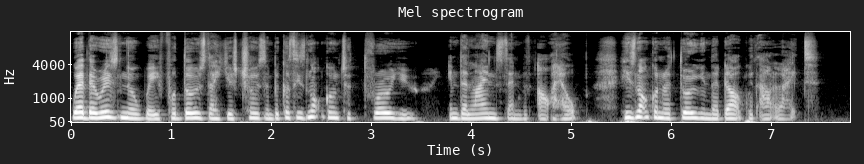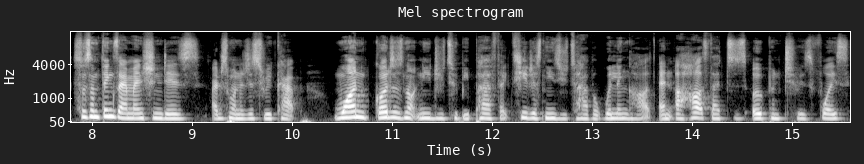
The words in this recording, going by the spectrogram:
where there is no way for those that he has chosen because he's not going to throw you in the lion's den without help. He's not going to throw you in the dark without light. So some things I mentioned is I just want to just recap. One, God does not need you to be perfect. He just needs you to have a willing heart and a heart that is open to his voice.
